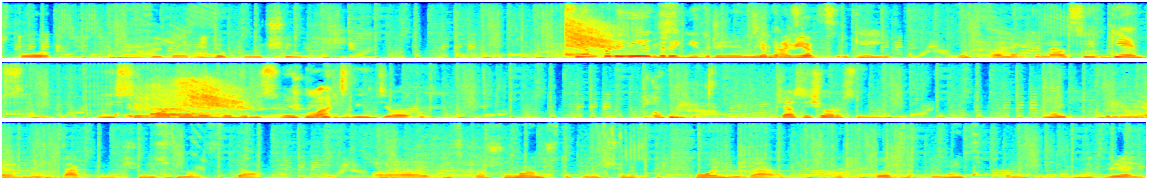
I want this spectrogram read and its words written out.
что из этого видео получилось. Всем привет, дорогие друзья! Всем привет, Сергей. Вы на канал Save Games. И сегодня мы будем снимать видео. Сейчас еще раз сниму. Ну, примерно так получилось у нас, да. А, и скажу вам, что получилось прикольно, да. Вы тоже так думаете, потому что, ну, реально,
